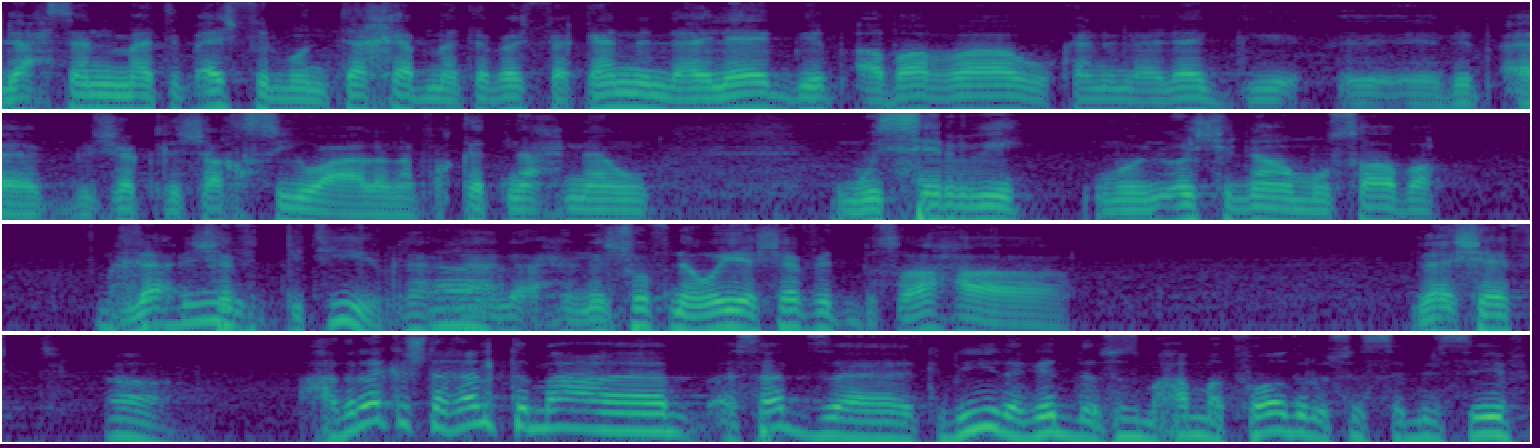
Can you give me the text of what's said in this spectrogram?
لحسن ما تبقاش في المنتخب ما تبقاش فكان العلاج بيبقى بره وكان العلاج آه، بيبقى بشكل شخصي وعلى نفقتنا إحنا و- وسري وما بنقولش إنها مصابة. لا. شافت كتير. لا آه. لا لا إحنا شفنا وهي شافت بصراحة. لا شافت. آه. حضرتك اشتغلت مع أساتذة كبيرة جدا أستاذ محمد فاضل الاستاذ سمير سيف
